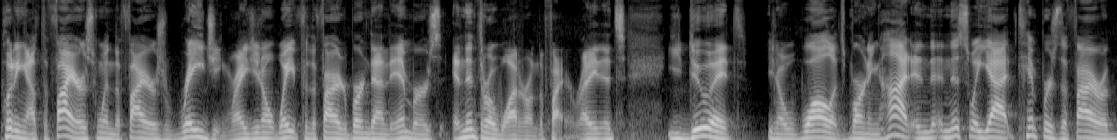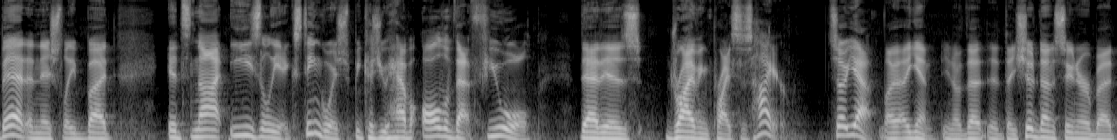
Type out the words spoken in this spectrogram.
putting out the fires when the fire's raging, right? You don't wait for the fire to burn down to embers and then throw water on the fire, right? It's you do it, you know, while it's burning hot. And, and this way, yeah, it tempers the fire a bit initially, but it's not easily extinguished because you have all of that fuel that is driving prices higher. So yeah, again, you know, that they should have done it sooner, but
